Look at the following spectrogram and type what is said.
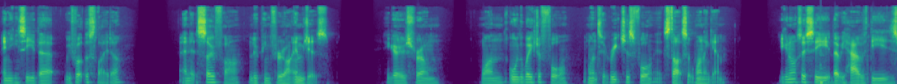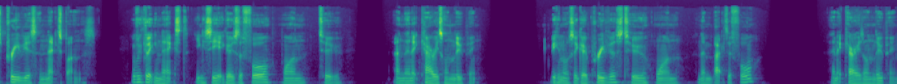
and you can see that we've got the slider, and it's so far looping through our images. It goes from 1 all the way to 4. Once it reaches 4, it starts at 1 again. You can also see that we have these previous and next buttons. If we click next, you can see it goes to 4, 1, 2, and then it carries on looping. We can also go previous, 2, 1, and then back to 4, and it carries on looping.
